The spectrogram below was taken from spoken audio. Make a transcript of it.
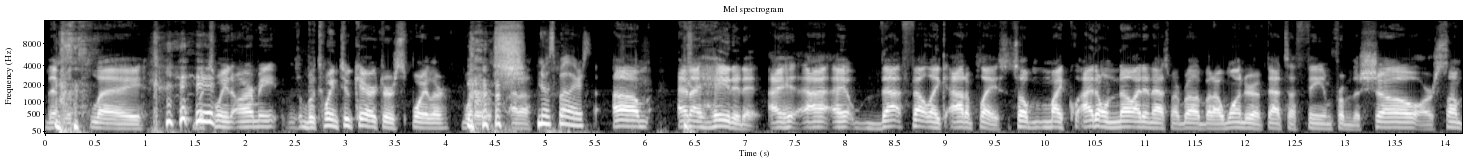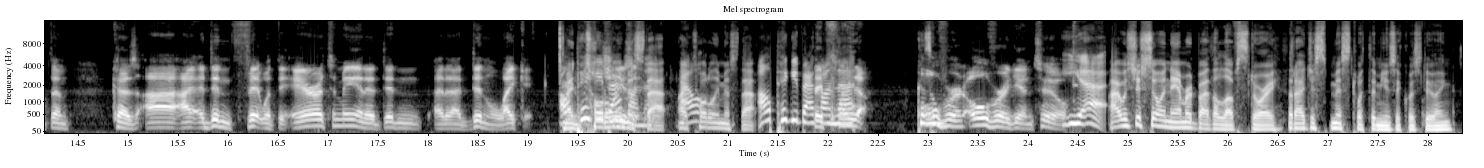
that would play between army between two characters. Spoiler, whatever. I don't know. no spoilers. Um, and I hated it. I, I, I that felt like out of place. So my, I don't know. I didn't ask my brother, but I wonder if that's a theme from the show or something, because I, I, it didn't fit with the era to me, and it didn't, I, I didn't like it. I'll I totally missed that. I I'll- totally missed that. I'll piggyback They on played that. It 'cause- over and over again too. Yeah, I was just so enamored by the love story that I just missed what the music was doing.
